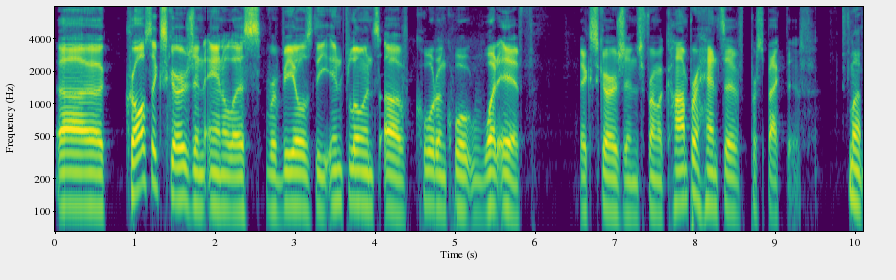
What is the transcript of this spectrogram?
Uh, Cross excursion analysts reveals the influence of quote unquote what if excursions from a comprehensive perspective. What?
